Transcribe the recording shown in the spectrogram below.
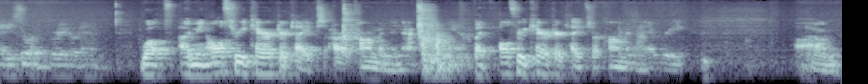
any sort of greater end. Well, I mean, all three character types are common in academia, but all three character types are common in every um,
